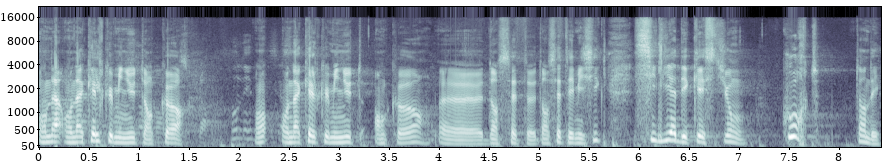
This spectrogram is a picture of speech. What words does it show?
On a, on a quelques minutes encore. On, a quelques minutes encore euh, dans, cette, dans cet hémicycle. S'il y a des questions courtes, attendez,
